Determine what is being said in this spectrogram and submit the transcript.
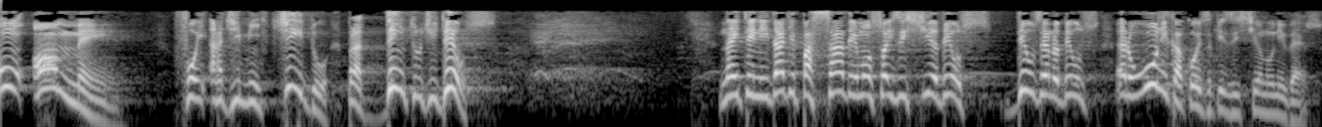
um homem foi admitido para dentro de Deus. Na eternidade passada, irmão, só existia Deus. Deus era Deus, era a única coisa que existia no universo.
